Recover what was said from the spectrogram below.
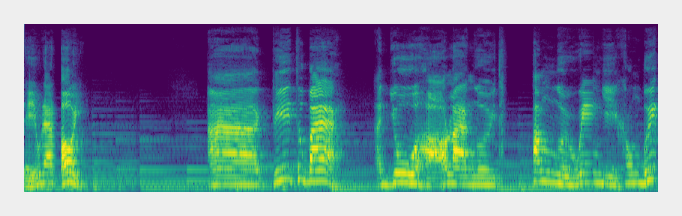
hiểu ra thôi. À, ký thứ ba à, dù họ là người thân người quen gì không biết.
